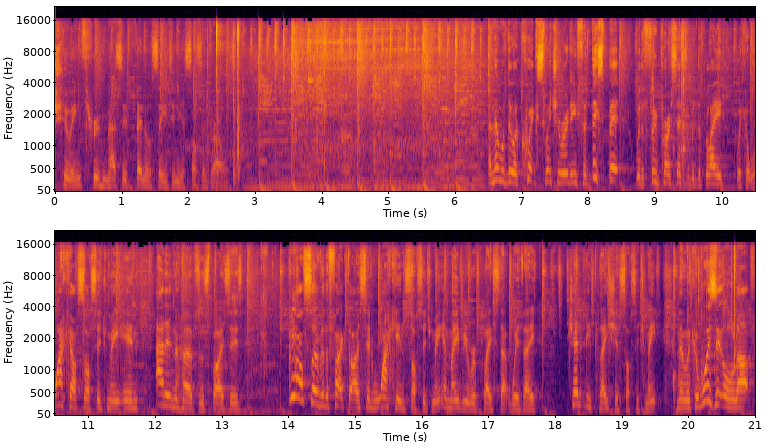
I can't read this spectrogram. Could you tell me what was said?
chewing through massive fennel seeds in your sausage rolls. And then we'll do a quick switcheroo for this bit with a food processor with the blade. We can whack our sausage meat in, add in the herbs and spices, gloss over the fact that I said whack in sausage meat and maybe replace that with a gently place your sausage meat. And then we can whiz it all up.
